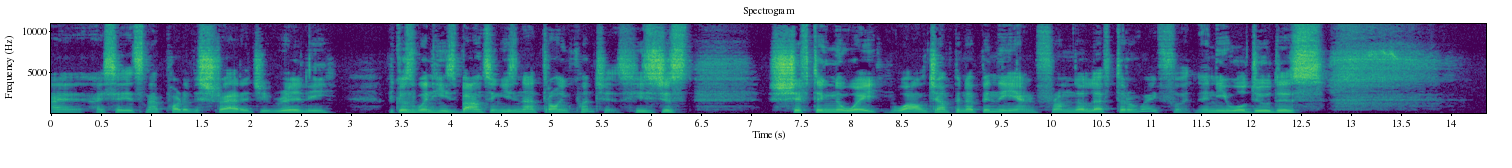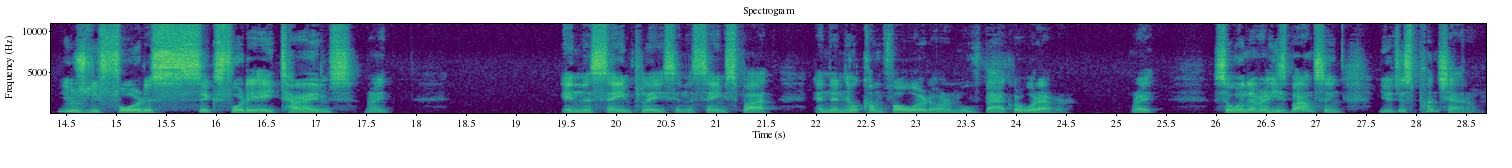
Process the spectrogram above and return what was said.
I, I say it's not part of his strategy really, because when he's bouncing, he's not throwing punches. He's just shifting the weight while jumping up in the air from the left to the right foot. And he will do this usually four to six, four to eight times, right? In the same place, in the same spot, and then he'll come forward or move back or whatever, right? So whenever he's bouncing, you just punch at him.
